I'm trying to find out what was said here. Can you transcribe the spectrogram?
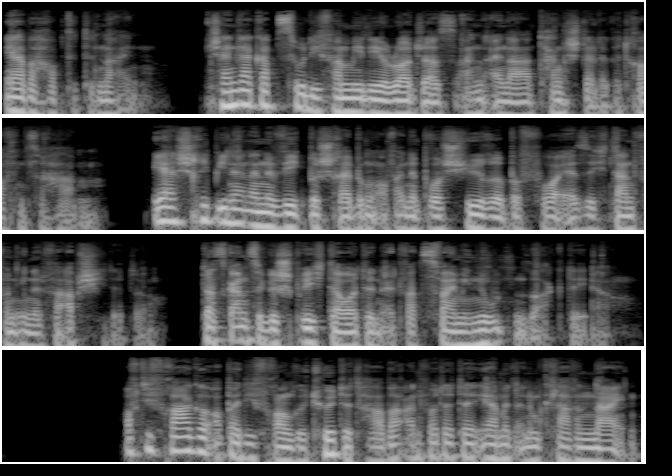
Er behauptete nein. Chandler gab zu, die Familie Rogers an einer Tankstelle getroffen zu haben. Er schrieb ihnen eine Wegbeschreibung auf eine Broschüre, bevor er sich dann von ihnen verabschiedete. Das ganze Gespräch dauerte in etwa zwei Minuten, sagte er. Auf die Frage, ob er die Frauen getötet habe, antwortete er mit einem klaren Nein.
